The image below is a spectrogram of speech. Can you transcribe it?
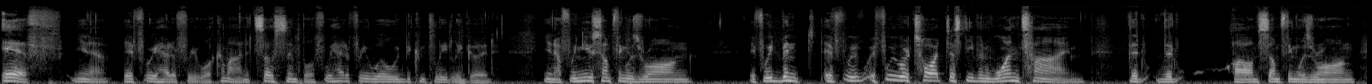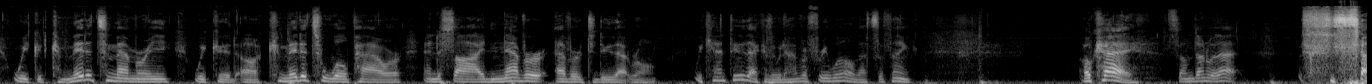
if you know, if we had a free will, come on, it's so simple. If we had a free will, we'd be completely good you know, if we knew something was wrong, if we'd been, if we, if we were taught just even one time that that um, something was wrong, we could commit it to memory, we could uh, commit it to willpower, and decide never ever to do that wrong. We can't do that because we don't have a free will. That's the thing. Okay, so I'm done with that. so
